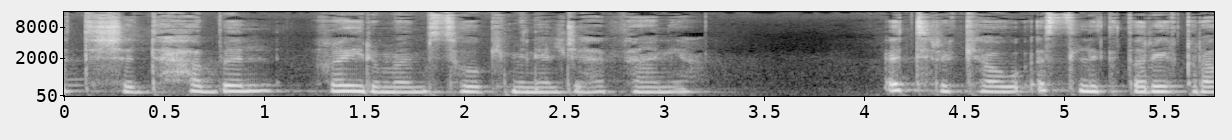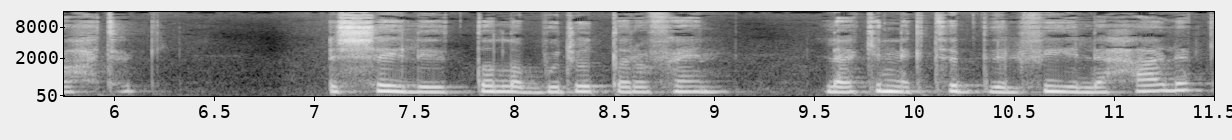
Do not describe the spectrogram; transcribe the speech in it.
تشد حبل غير ممسوك من الجهة الثانية، اتركه واسلك طريق راحتك، الشي اللي يتطلب وجود طرفين لكنك تبذل فيه لحالك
